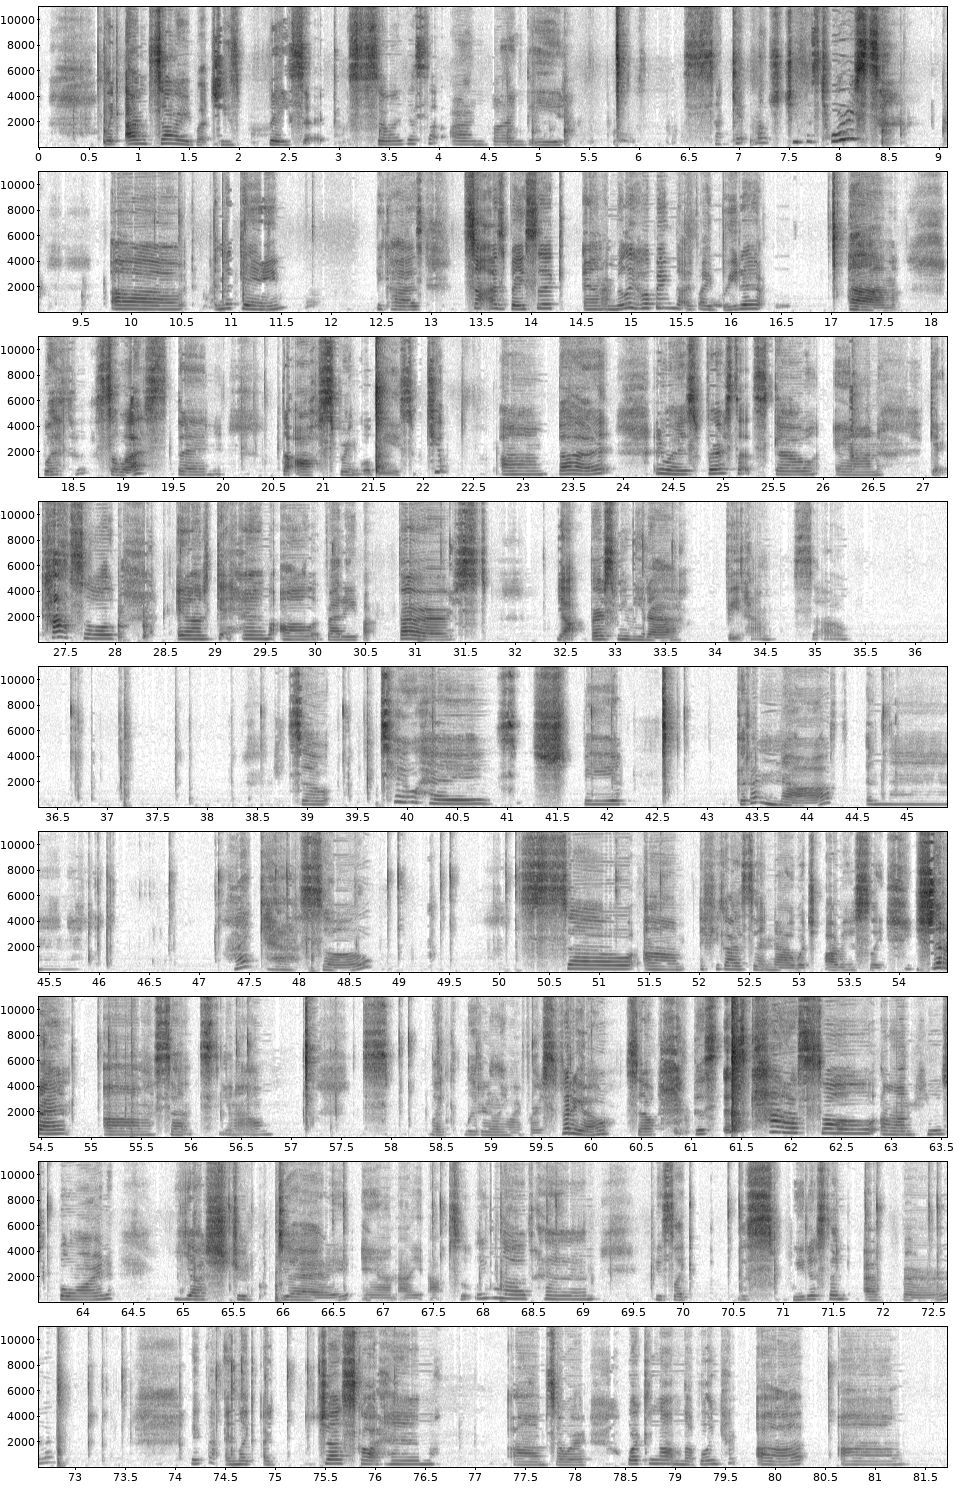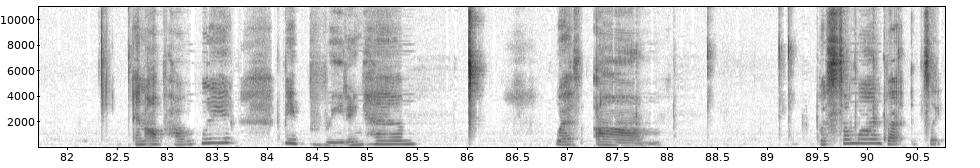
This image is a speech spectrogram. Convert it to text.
Like I'm sorry but she's basic. So I guess that I'm buying the second most cheapest horse uh, in the game because it's not as basic and I'm really hoping that if I breed it um, with Celeste then the offspring will be so cute. Um, but anyways, first let's go and get Castle and get him all ready. But first, yeah, first we need to feed him. So, so two hays should be good enough. And then, hi Castle. So, um, if you guys didn't know, which obviously you shouldn't, um, since, you know, it's like literally my first video. So, this is Castle. Um, he was born yesterday, and I absolutely love him. He's like the sweetest thing ever. Yeah, and like I just got him. Um, so we're working on leveling him up. Um, and I'll probably be breeding him with um with someone, but it's like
